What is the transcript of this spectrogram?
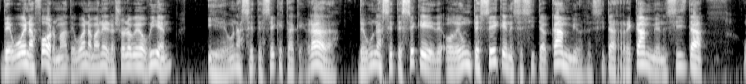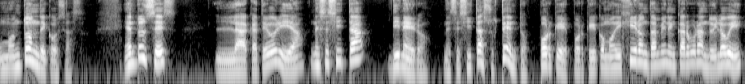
de buena forma, de buena manera, yo lo veo bien, y de una CTC que está quebrada. De una CTC que, o de un TC que necesita cambios, necesita recambio, necesita un montón de cosas. Entonces, la categoría necesita dinero, necesita sustento. ¿Por qué? Porque como dijeron también en Carburando y lo vi,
